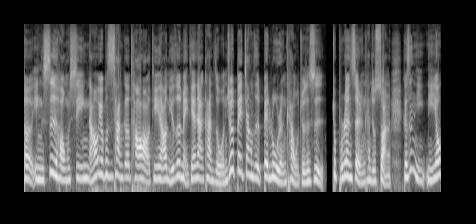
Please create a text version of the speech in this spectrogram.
呃，影视红星，然后又不是唱歌超好听，然后你就是每天这样看着我，你就被这样子被路人看，我觉得是就不认识的人看就算了。可是你你又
